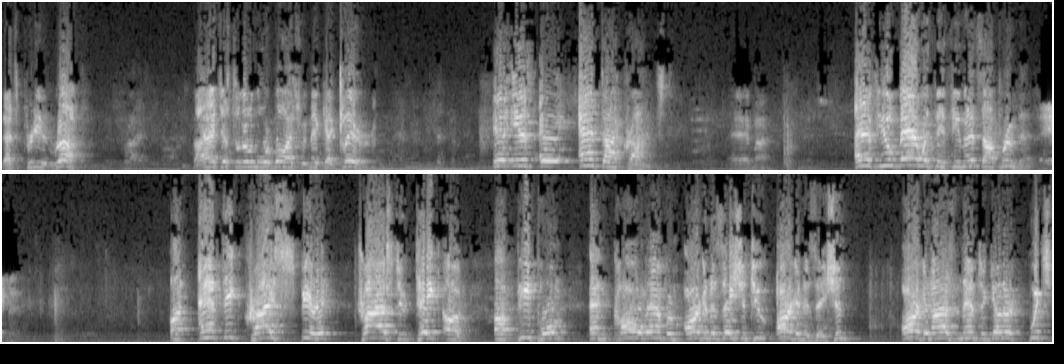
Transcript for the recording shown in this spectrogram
That's pretty rough. If I had just a little more voice, we'd make that clear. It is a antichrist. Amen. And if you'll bear with me a few minutes, I'll prove that. An antichrist spirit tries to take a, a people and call them from organization to organization, organizing them together, which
